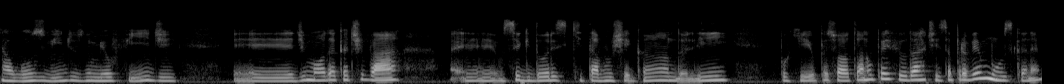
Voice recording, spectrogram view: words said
alguns vídeos no meu feed é, de modo a cativar é, os seguidores que estavam chegando ali, porque o pessoal tá no perfil do artista para ver música, né?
